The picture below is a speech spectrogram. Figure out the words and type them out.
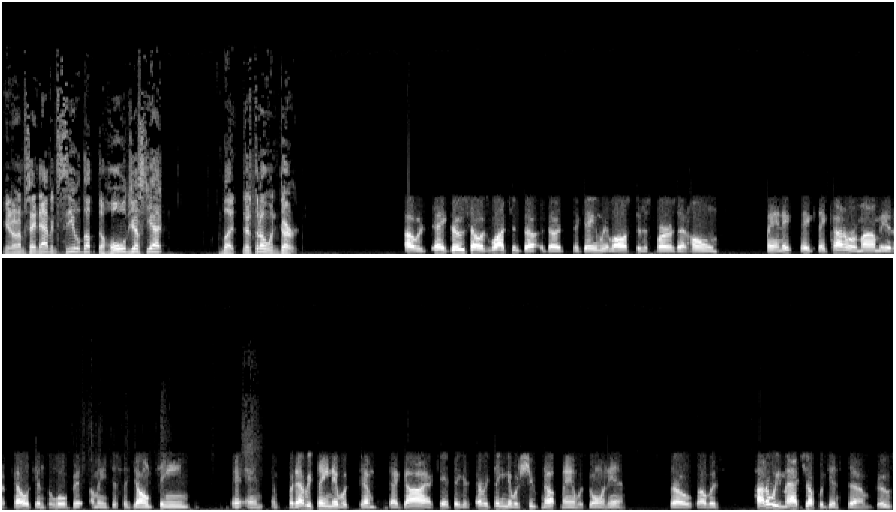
You know what I'm saying? They haven't sealed up the hole just yet, but they're throwing dirt. I was hey Goose. I was watching the the the game we lost to the Spurs at home. Man, they they they kind of remind me of the Pelicans a little bit. I mean, just a young team, and, and, but everything they was um, that guy I can't think of everything they was shooting up. Man, was going in. So I was. How do we match up against them, Goose?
